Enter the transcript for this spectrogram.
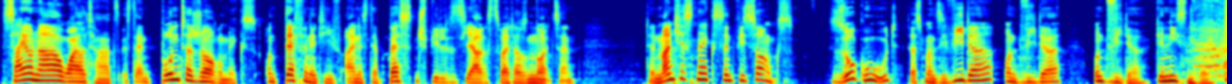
Sayonara Wild Hearts ist ein bunter Genremix und definitiv eines der besten Spiele des Jahres 2019. Denn manche Snacks sind wie Songs. So gut, dass man sie wieder und wieder und wieder genießen will.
